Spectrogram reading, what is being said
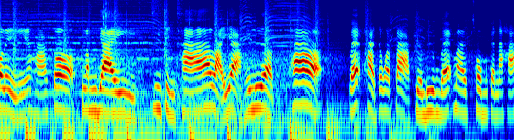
อะไรอย่างเงี้ยค่ะก็ลำไยมีสินค้าหลายอย่างให้เลือก ถ้าแวะผ่านจังหวัดตากอย่าลืมแวะมาชมกันนะคะ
